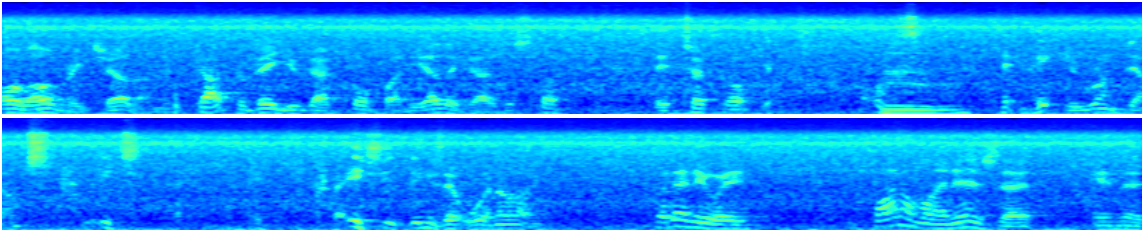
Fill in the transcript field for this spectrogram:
all over each other. I mean, God forbid you got caught by the other guys. The stuff they took off your clothes, Mhm. they make you run down streets. crazy things that went on. But anyway, the bottom line is that in the,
